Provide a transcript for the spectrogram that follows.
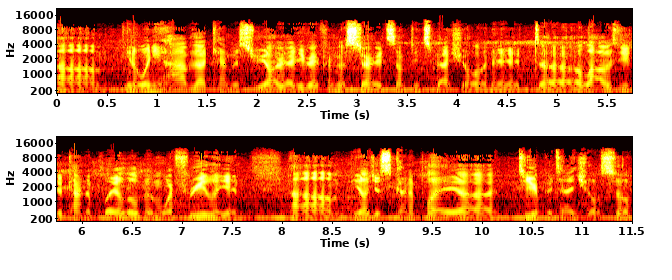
um, you know, when you have that chemistry already right from the start, it's something special and it uh, allows you to kind of play a little bit more freely and, um, you know, just kind of play uh, to your potential. So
